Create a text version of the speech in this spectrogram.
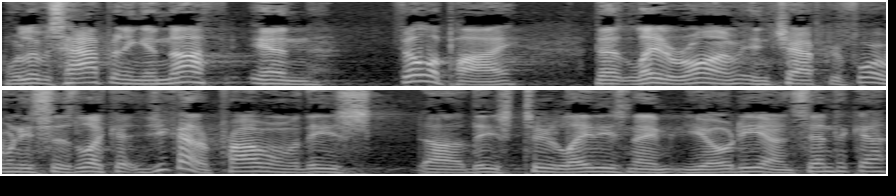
Well, it was happening enough in Philippi that later on in chapter 4, when he says, Look, you got a problem with these, uh, these two ladies named Euodia and Syntyche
